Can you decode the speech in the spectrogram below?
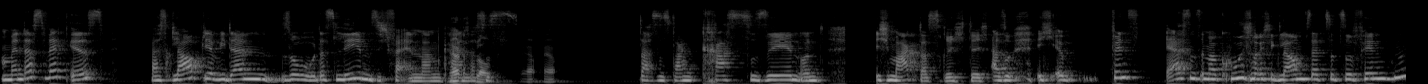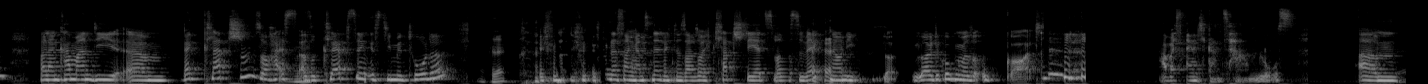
wenn das weg ist, was glaubt ihr, wie dann so das Leben sich verändern ja, kann? das das, glaube ist. Ja, ja. das ist dann krass zu sehen und ich mag das richtig. Also ich äh, finde es erstens immer cool, solche Glaubenssätze zu finden, weil dann kann man die ähm, wegklatschen. So heißt Mhm. also Clapsing ist die Methode. Okay. Ich finde find, find das dann ganz nett, wenn ich dann sage, so, ich klatsche dir jetzt was weg. Ne, und die Le Leute gucken immer so, oh Gott. Aber ist eigentlich ganz harmlos. Ähm, Okay.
